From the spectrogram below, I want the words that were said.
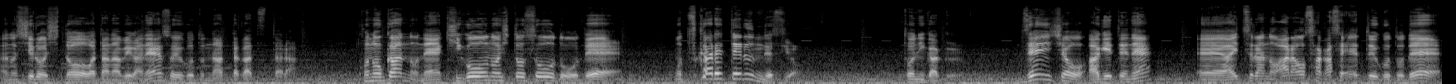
あの、白氏と渡辺がね、そういうことになったかっつったら、この間のね、記号の人騒動で、もう疲れてるんですよ。とにかく。全社を挙げてね、えー、あいつらのあらを探せということで、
